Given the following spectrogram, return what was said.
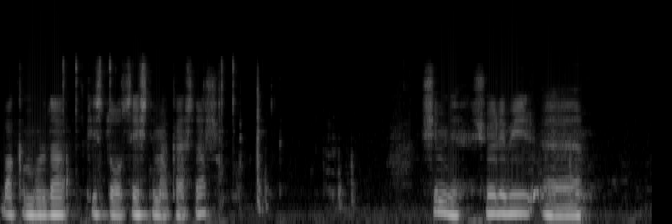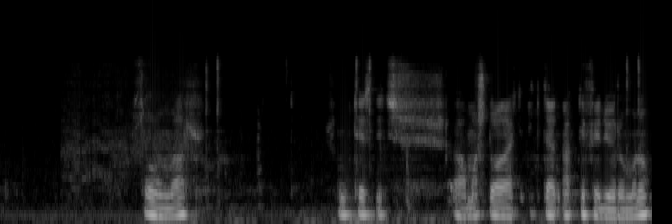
Bakın burada pistol seçtim arkadaşlar. Şimdi şöyle bir e, sorun var. Şimdi test iç amaçlı olarak ilkten aktif ediyorum bunu.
